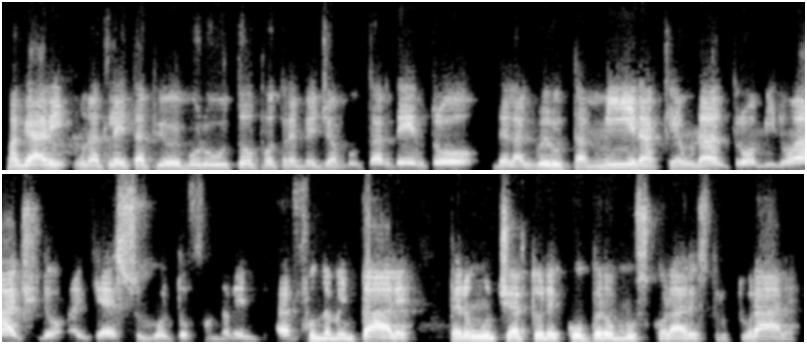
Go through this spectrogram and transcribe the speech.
Magari un atleta più evoluto potrebbe già buttare dentro della glutammina, che è un altro aminoacido, anche esso molto fondament- eh, fondamentale per un certo recupero muscolare e strutturale.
